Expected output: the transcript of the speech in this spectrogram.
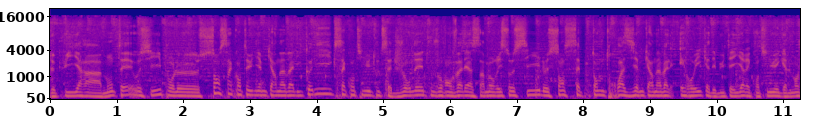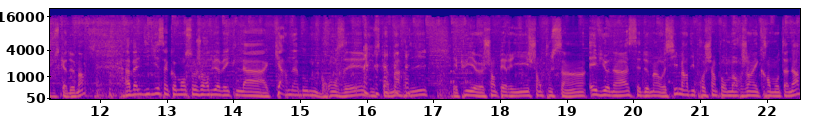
depuis hier à Monté aussi pour le 151e carnaval iconique. Ça continue toute cette journée, toujours en Valais à Saint-Maurice aussi. Le 173e carnaval héroïque a débuté hier et continue également jusqu'à demain. À Valdilier, ça commence aujourd'hui avec la Carnaboum bronzée jusqu'à mardi. Et puis euh, Champéry, Champoussin, Eviona, c'est demain aussi. Mardi prochain pour Morgin et Cran-Montana.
